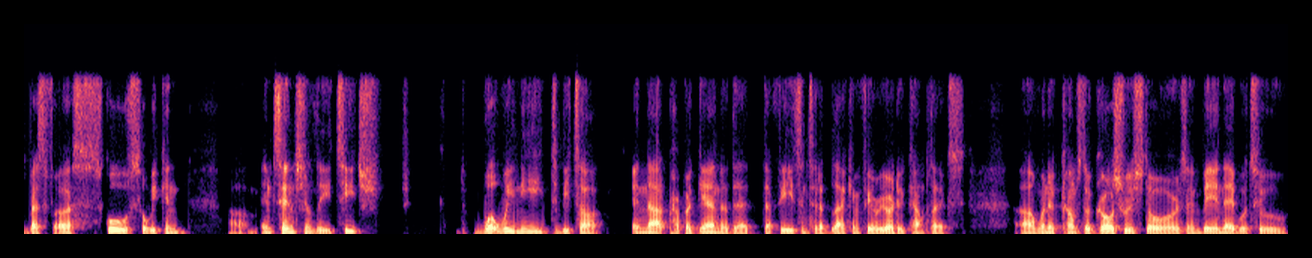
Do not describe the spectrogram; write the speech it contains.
best for us. Schools, so we can um, intentionally teach what we need to be taught, and not propaganda that that feeds into the black inferiority complex. Uh, when it comes to grocery stores and being able to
